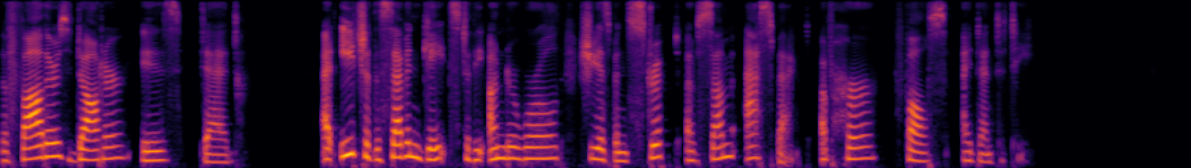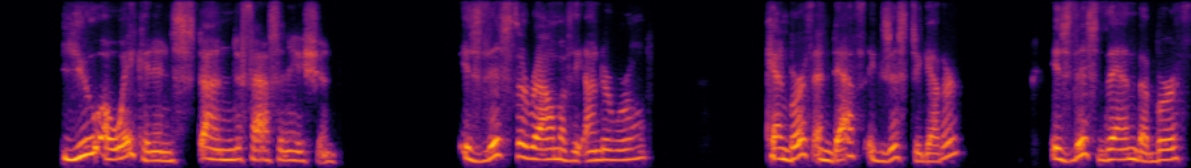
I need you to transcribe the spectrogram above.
The father's daughter is dead. At each of the seven gates to the underworld, she has been stripped of some aspect of her false identity. You awaken in stunned fascination. Is this the realm of the underworld? Can birth and death exist together? Is this then the birth,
